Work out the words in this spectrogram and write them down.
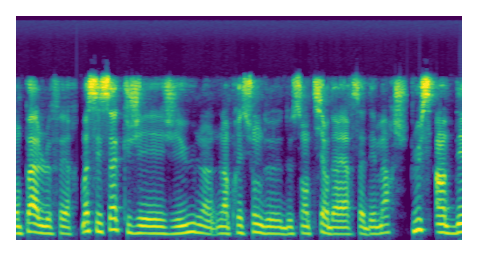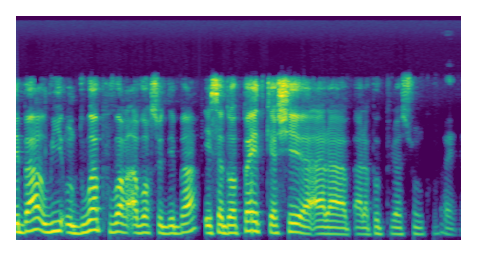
n'ont pas à le faire. Moi, c'est ça que j'ai eu l'im- l'impression de, de sentir derrière sa démarche. Plus un débat, oui, on doit pouvoir avoir ce débat et ça doit pas être caché à, à la, à la population. quoi. Ouais.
